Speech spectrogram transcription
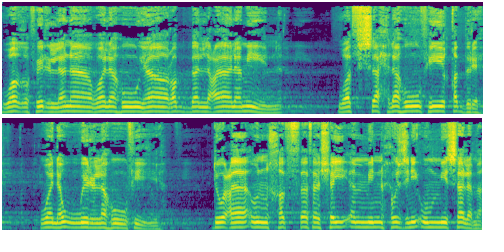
واغفر لنا وله يا رب العالمين وافسح له في قبره ونور له فيه. دعاء خفف شيئا من حزن أم سلمة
